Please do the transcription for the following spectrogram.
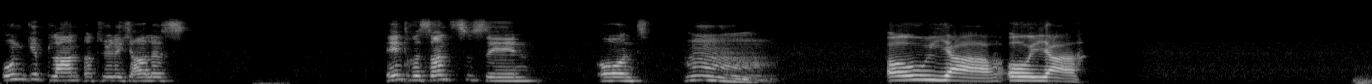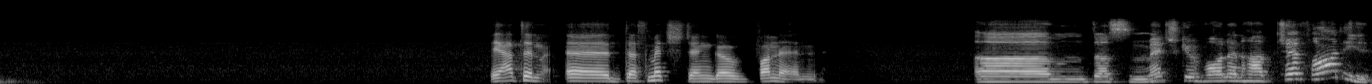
Ungeplant natürlich alles. Interessant zu sehen. Und, hm, Oh ja, oh ja. Wer hat denn äh, das Match denn gewonnen? ähm, das Match gewonnen hat Jeff Hardy.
